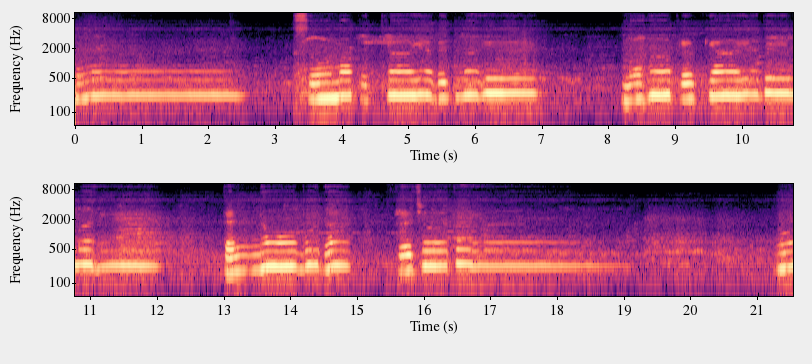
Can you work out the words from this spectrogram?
ॐ सोमपुत्राय विद्महे महाप्रज्ञाय धीमहि तन्नो बुध ॐ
